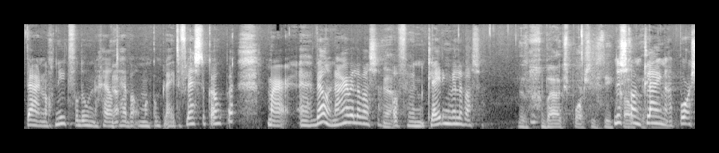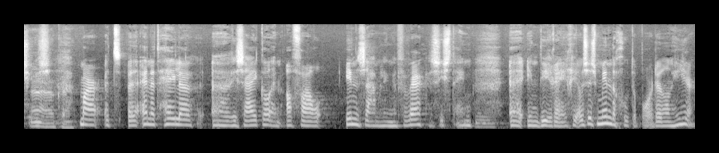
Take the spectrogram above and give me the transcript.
daar nog niet voldoende geld hebben om een complete fles te kopen. Maar uh, wel hun haar willen wassen of hun kleding willen wassen. De gebruiksporties die Dus gewoon kleinere porties. Maar het, uh, en het hele uh, recycle- en afval inzameling- en verwerkingssysteem uh, in die regio's is minder goed op orde dan hier.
